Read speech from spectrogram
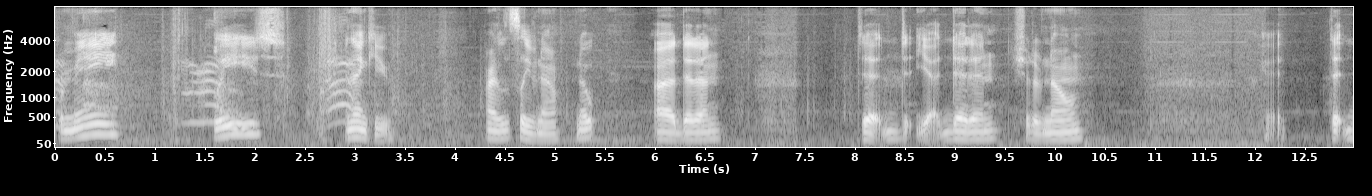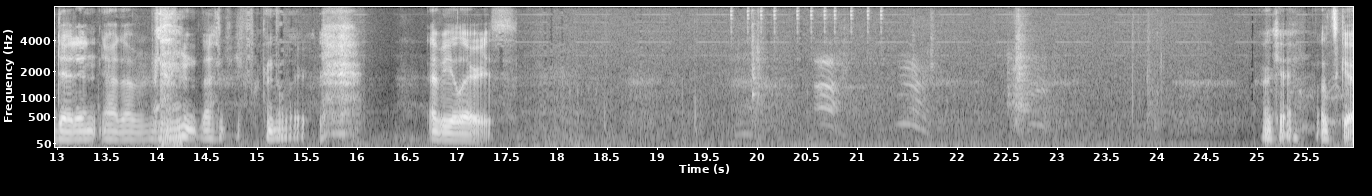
from me, please, and thank you. All right, let's leave now. Nope. Uh, dead end. Dead. yeah, dead end. Should have known. Okay. D- dead end. Yeah, that would that'd be fucking hilarious. That'd be hilarious. Okay, let's go.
